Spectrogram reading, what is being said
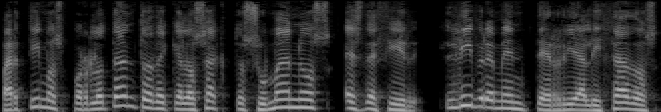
Partimos, por lo tanto, de que los actos humanos, es decir, libremente realizados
